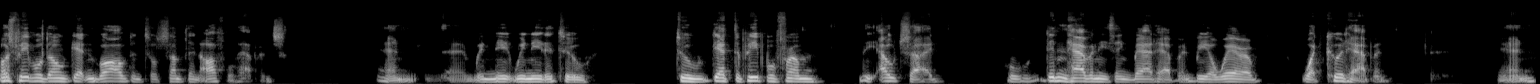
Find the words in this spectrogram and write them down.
Most people don't get involved until something awful happens. And, and we need we needed to to get the people from the outside who didn't have anything bad happen be aware of what could happen. And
